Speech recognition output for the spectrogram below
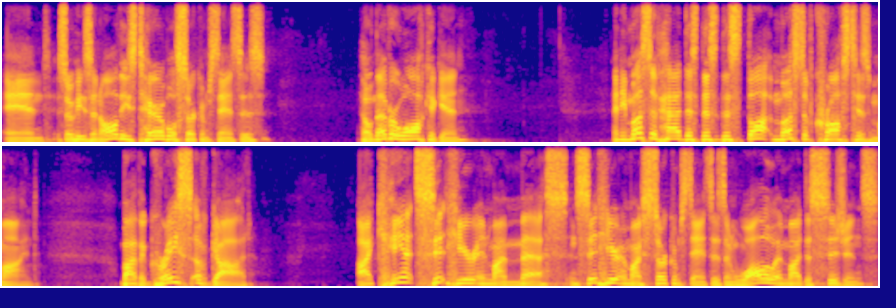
And so he's in all these terrible circumstances. He'll never walk again. And he must have had this, this, this thought must have crossed his mind. By the grace of God, I can't sit here in my mess and sit here in my circumstances and wallow in my decisions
